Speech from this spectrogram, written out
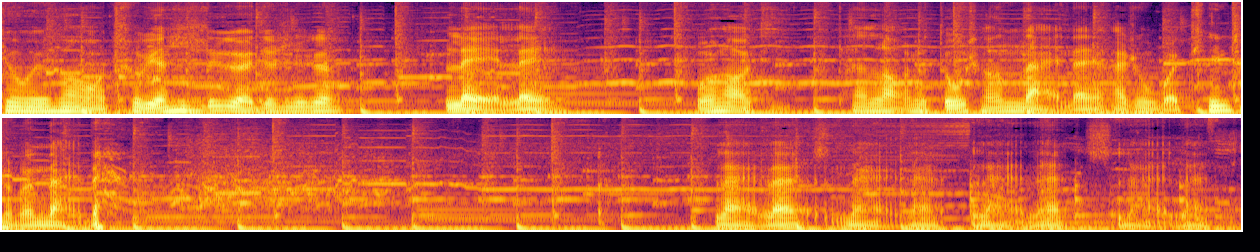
听回放，我特别乐，就是这个磊磊，我老他老是读成奶奶，还是我听成了奶奶？奶奶奶奶奶奶奶奶。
